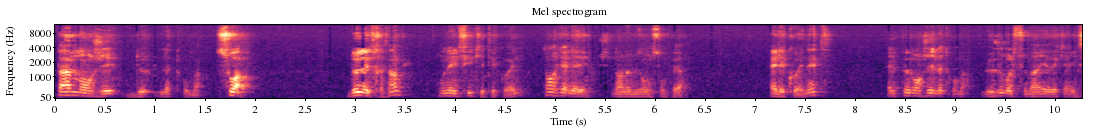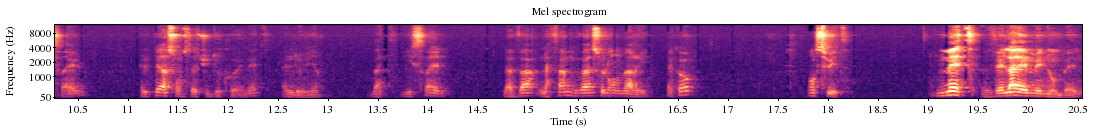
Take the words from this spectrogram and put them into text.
pas manger de la trouma. Soit, données très simple, on a une fille qui était Cohen, tant qu'elle est dans la maison de son père, elle est Cohenette, elle peut manger de la trouma. Le jour où elle se marie avec un Israël, elle perd son statut de Cohenette, elle devient Bat Israël. La femme va selon le mari, d'accord? Ensuite, Met Vela et Menouben,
